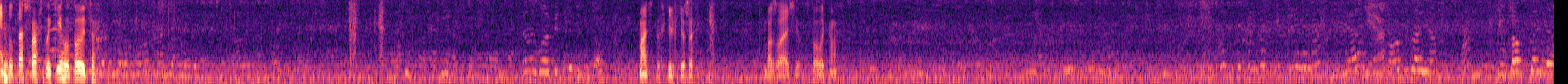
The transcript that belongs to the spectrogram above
і тут теж шашлики готуються. Бачите, скільки вже бажаючих за столиками. Дівчат все є.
